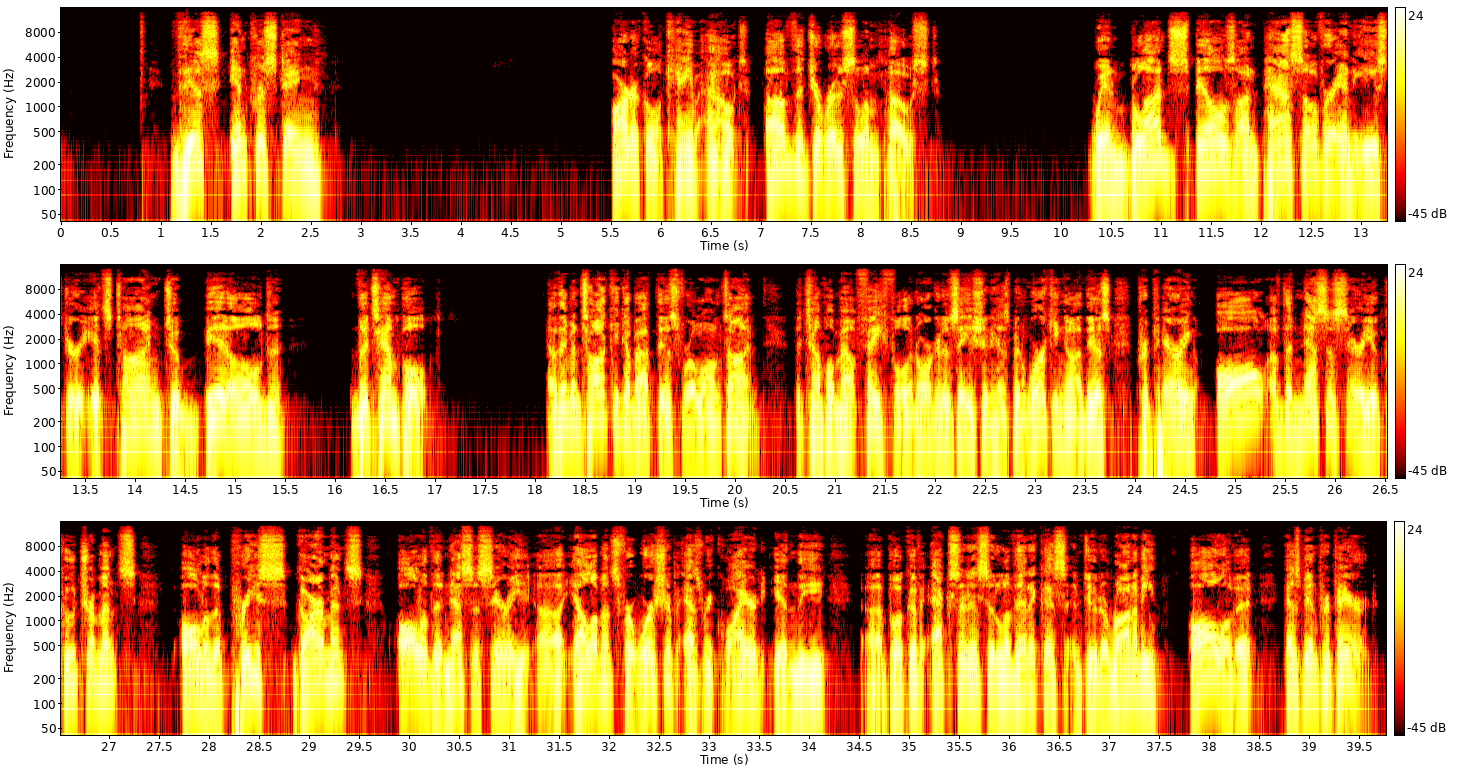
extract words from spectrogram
this interesting article came out of the Jerusalem Post when blood spills on Passover and Easter, it's time to build the temple. Now, they've been talking about this for a long time. The Temple Mount Faithful, an organization, has been working on this, preparing all of the necessary accoutrements, all of the priests' garments, all of the necessary uh, elements for worship as required in the uh, book of Exodus and Leviticus and Deuteronomy. All of it has been prepared.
